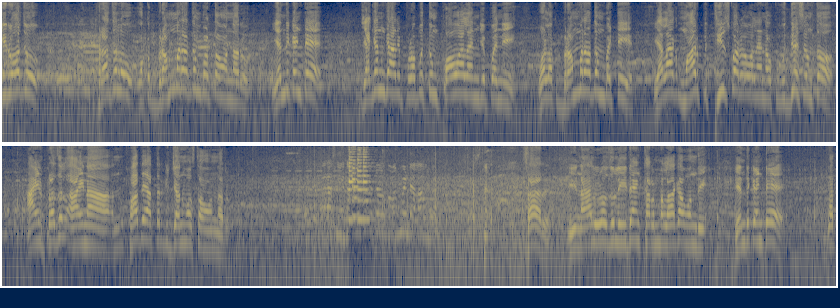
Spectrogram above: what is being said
ఈరోజు ప్రజలు ఒక బ్రహ్మరథం పడుతూ ఉన్నారు. ఎందుకంటే జగన్ గారి ప్రభుత్వం పోవాలని చెప్పని వాళ్ళు ఒక బ్రహ్మరథం బట్టి ఎలా మార్పు తీసుకురావాలనే ఒక ఉద్దేశంతో ఆయన ప్రజలు ఆయన పాదయాత్రకి జన్మస్తూ ఉన్నారు. సార్ ఈ నాలుగు రోజులు ఇదేం కర్మలాగా ఉంది. ఎందుకంటే గత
